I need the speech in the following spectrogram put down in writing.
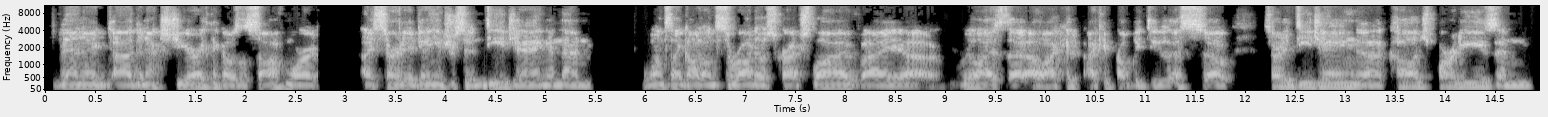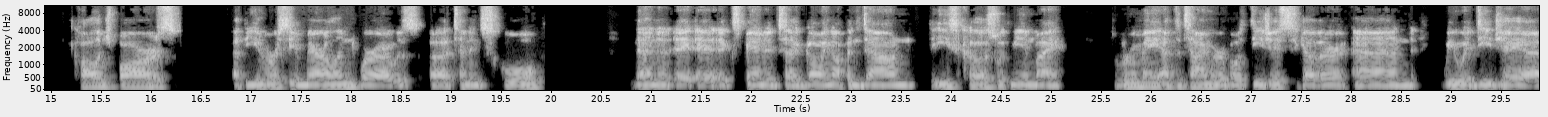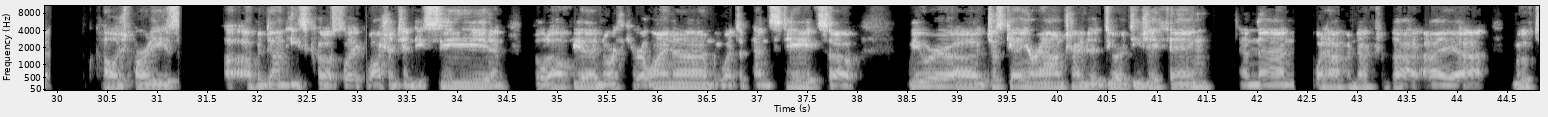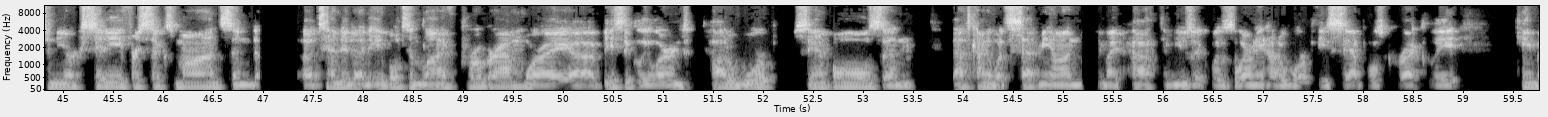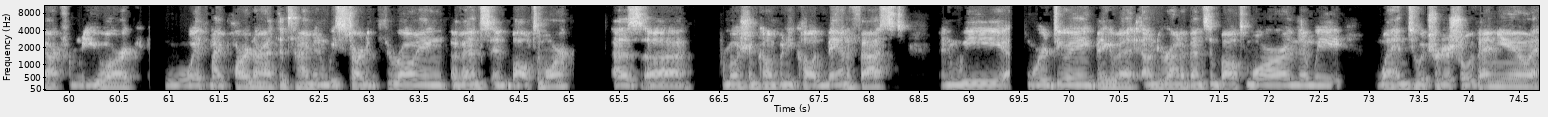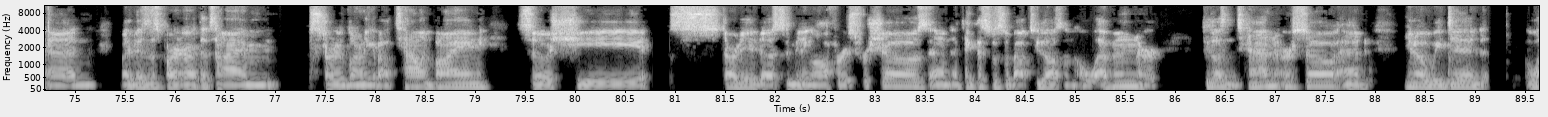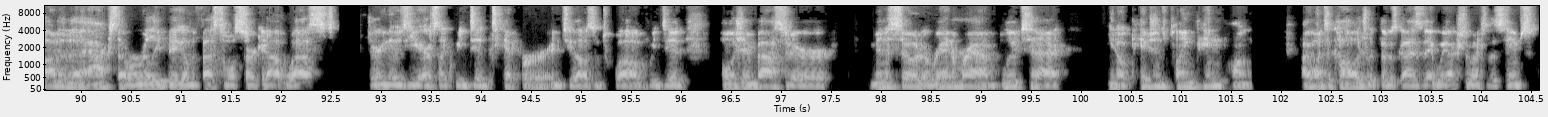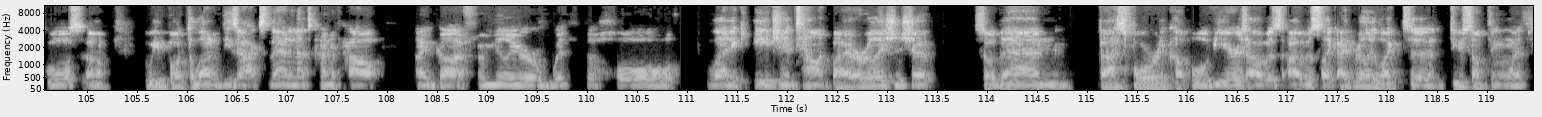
Then I uh, the next year, I think I was a sophomore. I started getting interested in DJing, and then once I got on Serato Scratch Live, I uh, realized that oh, I could I could probably do this. So started DJing uh, college parties and college bars at the University of Maryland, where I was uh, attending school. Then it, it, expanded to going up and down the East Coast with me and my roommate at the time. We were both DJs together, and we would DJ at college parties uh, up and down the East Coast, like Washington, D.C., and Philadelphia, North Carolina. And we went to Penn State. So we were uh, just getting around trying to do our DJ thing. And then what happened after that? I uh, moved to New York City for six months and attended an Ableton Live program where I uh, basically learned how to warp samples and that's kind of what set me on my path to music was learning how to warp these samples correctly came back from new york with my partner at the time and we started throwing events in baltimore as a promotion company called manifest. And we were doing big event underground events in baltimore and then we went into a traditional venue. And my business partner at the time started learning about talent buying. So she started uh, submitting offers for shows, and I think this was about 2011 or 2010 or so. And you know, we did a lot of the acts that were really big on the festival circuit out west during those years. Like we did Tipper in 2012, we did Polish Ambassador, Minnesota, Random Rab, Bluetech. You know, Pigeons playing ping pong. I went to college with those guys. We actually went to the same schools. Um, we booked a lot of these acts then, and that's kind of how I got familiar with the whole like agent talent buyer relationship. So then fast forward a couple of years, I was I was like, I'd really like to do something with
